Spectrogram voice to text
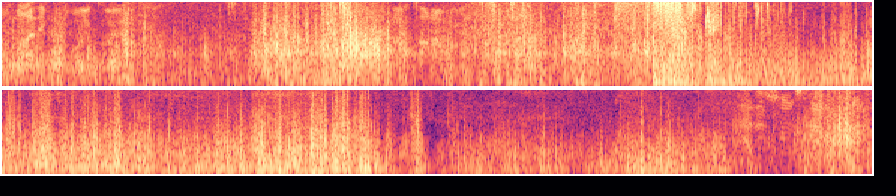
좀 많이 불고 있고요. 한번 돌아보겠습니다. 아주 숨차합니다.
